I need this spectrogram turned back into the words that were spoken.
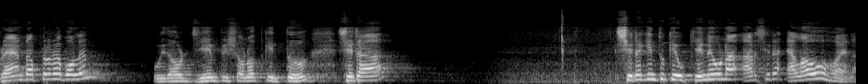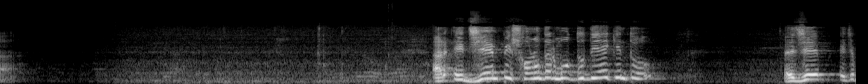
ব্র্যান্ড আপনারা বলেন উইদাউট জিএমপি সনদ কিন্তু সেটা সেটা কিন্তু কেউ কেনেও না, আর সেটা অ্যালাও হয় না। আর এই জিএমপি সনদের মধ্য দিয়ে কিন্তু এই যে এই যে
